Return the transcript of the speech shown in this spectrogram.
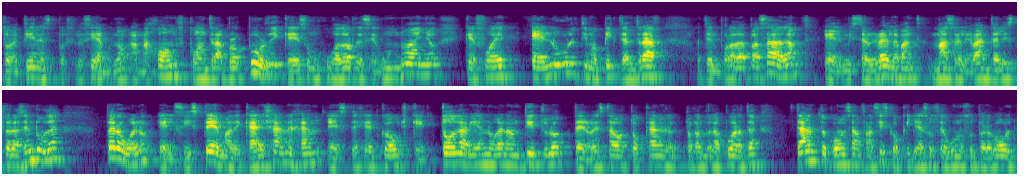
donde tienes, pues decíamos, ¿no? a Mahomes contra Brock Purdy, que es un jugador de segundo año, que fue el último pick del draft la temporada pasada, el Mr. Relevant más relevante de la historia sin duda, pero bueno, el sistema de Kyle Shanahan, este head coach que todavía no gana un título, pero ha estado tocando, tocando la puerta, tanto con San Francisco, que ya es su segundo Super Bowl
